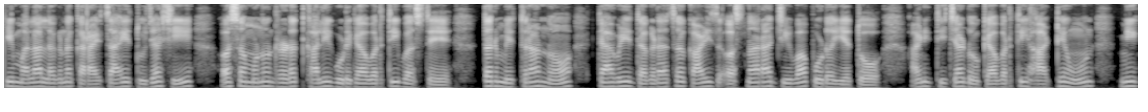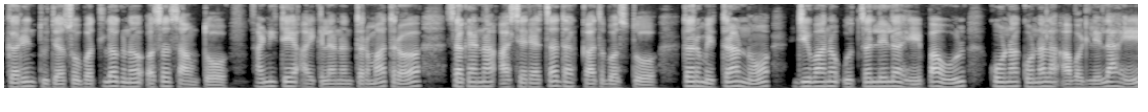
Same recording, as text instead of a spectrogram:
की मला लग्न करायचं आहे तुझ्याशी असं म्हणून रडत खाली गुडघ्यावरती बसते. तर मित्रांनो त्यावेळी दगडाचं काळीज असणारा जीवा पुढं येतो आणि तिच्या डोक्यावरती हात ठेवून मी करेन तुझ्यासोबत लग्न असं सांगतो. आणि ते ऐकल्यानंतर मात्र सगळ्यांना आश्चर्याचा धक्काच बसतो. तर मित्रांनो जीवानं उचललेलं हे पाऊल कोणाकोणाला आवडलेलं आहे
